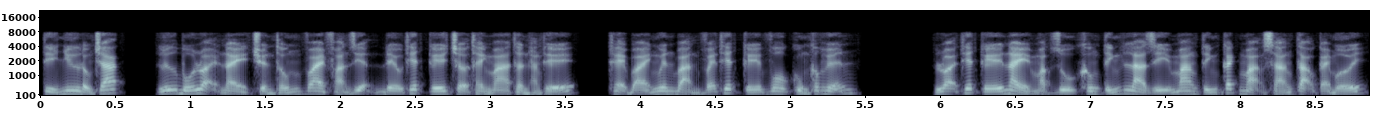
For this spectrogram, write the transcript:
Tỷ như đồng trác, lữ bố loại này truyền thống vai phản diện đều thiết kế trở thành ma thần hàng thế, thẻ bài nguyên bản vẽ thiết kế vô cùng cấp huyễn loại thiết kế này mặc dù không tính là gì mang tính cách mạng sáng tạo cái mới,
